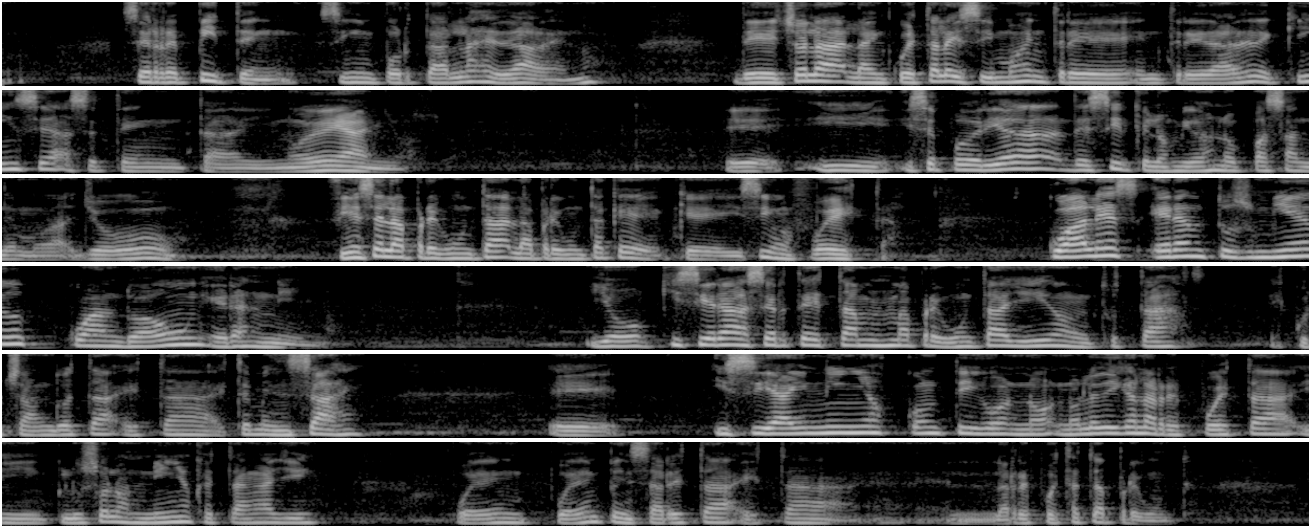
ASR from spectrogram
se repiten sin importar las edades, ¿no? De hecho, la, la encuesta la hicimos entre, entre edades de 15 a 79 años. Eh, y, se podría decir que los miedos no pasan de moda. Yo, fíjense la pregunta, la pregunta que, que hicimos fue esta. ¿Cuáles eran tus miedos cuando aún eras niño? Yo quisiera hacerte esta misma pregunta allí donde tú estás escuchando esta, esta, este mensaje. Eh, y si hay niños contigo, no, no le digas la respuesta, incluso los niños que están allí pueden, pueden pensar esta, esta, la respuesta a esta pregunta.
